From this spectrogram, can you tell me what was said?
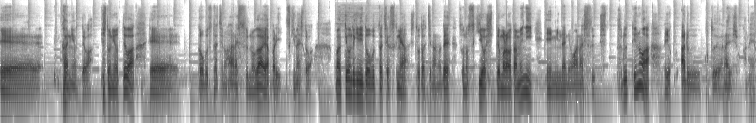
えー館によっては、人によっては、えー動物たちの話するのがやっぱり好きな人は、まあ、基本的に動物たちが好きな人たちなので、その好きを知ってもらうために、えーみんなにお話しするっていうのはよくあることではないでしょうかね。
